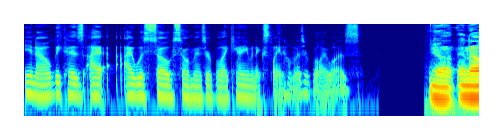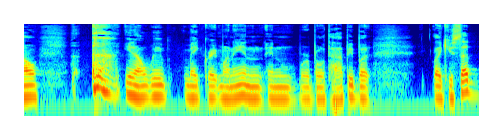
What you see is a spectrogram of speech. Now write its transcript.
you know because i i was so so miserable i can't even explain how miserable i was yeah, and now, you know, we make great money and and we're both happy. But like you said,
